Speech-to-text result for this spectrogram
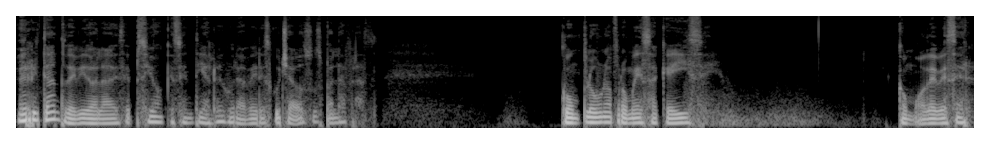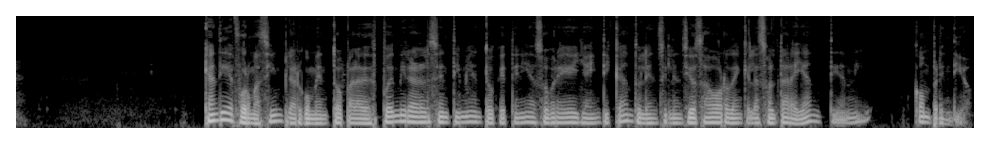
irritando debido a la decepción que sentía luego de haber escuchado sus palabras. Cumplo una promesa que hice, como debe ser. Candy de forma simple argumentó para después mirar al sentimiento que tenía sobre ella, indicándole en silenciosa orden que la soltara y Anthony comprendió.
